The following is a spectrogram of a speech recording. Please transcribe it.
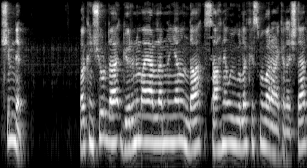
Şimdi bakın şurada görünüm ayarlarının yanında sahne uygula kısmı var arkadaşlar.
